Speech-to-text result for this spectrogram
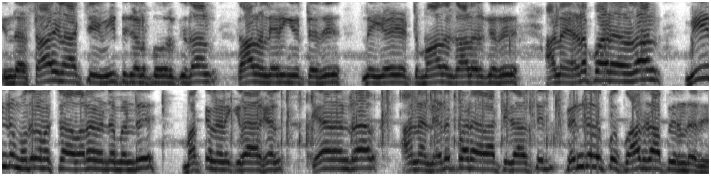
இந்த ஸ்டாலின் ஆட்சியை வீட்டுக்கு அனுப்புவதற்கு தான் காலம் நெருங்கிவிட்டது. இன்னும் ஏழு எட்டு மாதம் காலம் இருக்குது. ஆனால் எடப்பாடியார் தான் மீண்டும் முதலமைச்சராக வர வேண்டும் என்று மக்கள் நினைக்கிறார்கள். ஏனென்றால் அண்ணன் எடப்பாடியார் ஆட்சி காலத்தில் பெண்களுக்கு பாதுகாப்பு இருந்தது.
